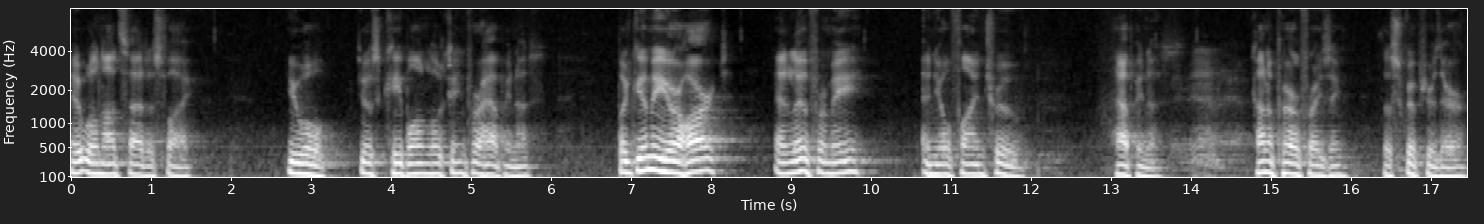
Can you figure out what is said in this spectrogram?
It will not satisfy. You will just keep on looking for happiness. But give me your heart and live for me, and you'll find true happiness. Amen. Kind of paraphrasing the scripture there.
